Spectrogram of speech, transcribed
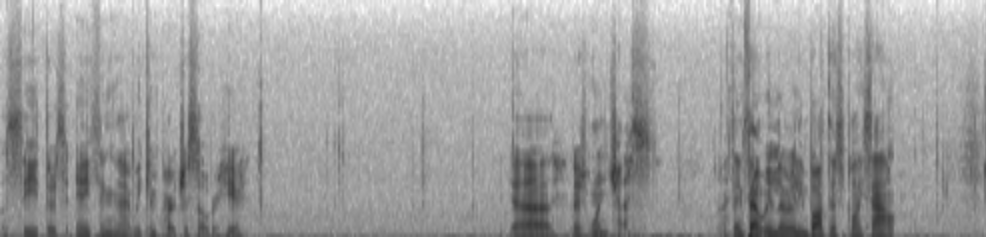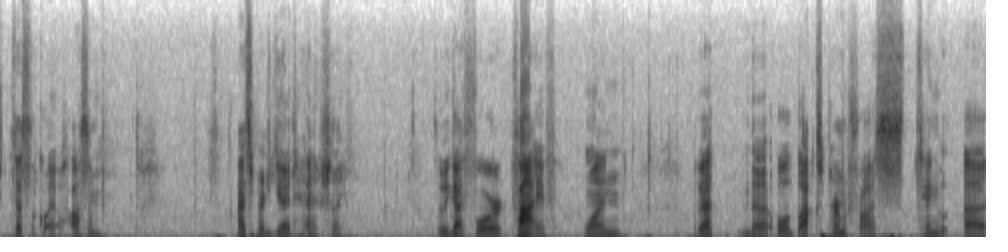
Let's see if there's anything that we can purchase over here. Yeah, there's one chest. I think that we literally bought this place out. Tesla coil, awesome. That's pretty good, actually. So we got four, five. One, we got the old box, permafrost, uh,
